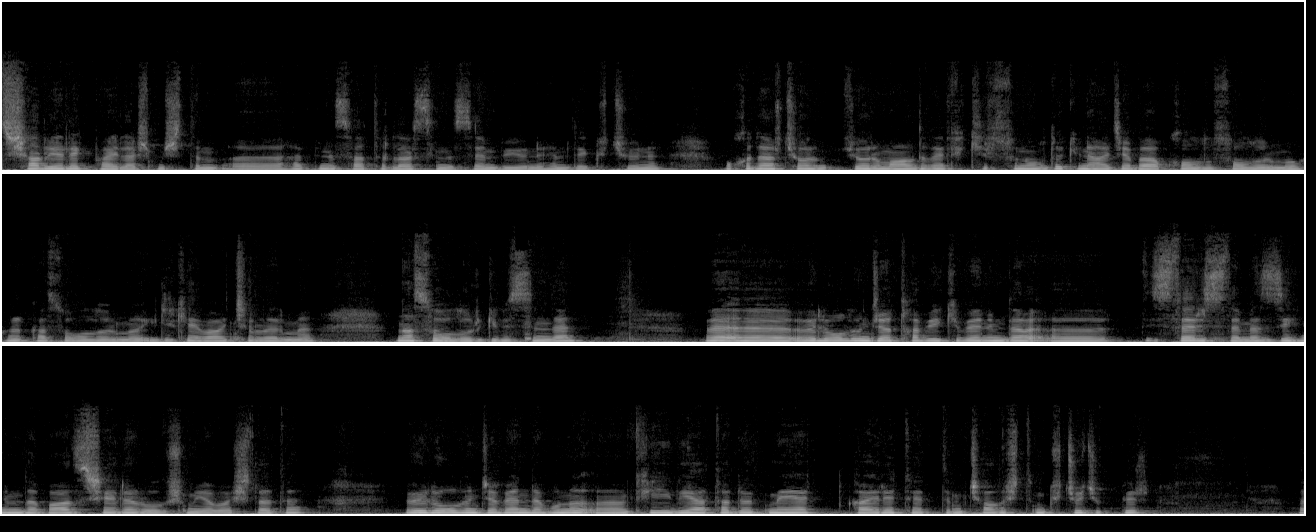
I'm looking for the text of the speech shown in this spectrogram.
şal yelek paylaşmıştım. Ee, hepiniz hatırlarsınız hem büyüğünü hem de küçüğünü. O kadar çok yorum aldı ve fikir sunuldu ki ne acaba kollusu olur mu, hırkası olur mu, ilk ev açılır mı, nasıl olur gibisinden. Ve e, öyle olunca tabii ki benim de e, ister istemez zihnimde bazı şeyler oluşmaya başladı. Öyle olunca ben de bunu e, fiiliyata dökmeye gayret ettim. Çalıştım küçücük bir e,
